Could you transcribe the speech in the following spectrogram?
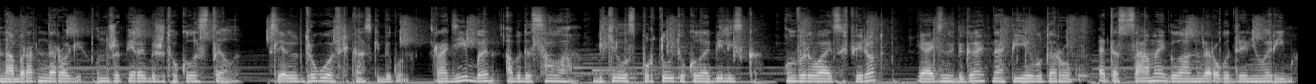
На обратной дороге он уже первый бежит около стелы. Следует другой африканский бегун – Ради бен Абдесалам. Бекила спортует около обелиска. Он вырывается вперед и один вбегает на Апиеву дорогу. Это самая главная дорога Древнего Рима.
